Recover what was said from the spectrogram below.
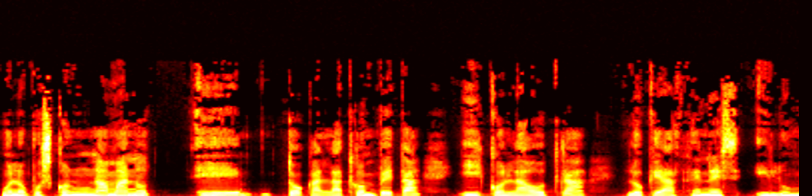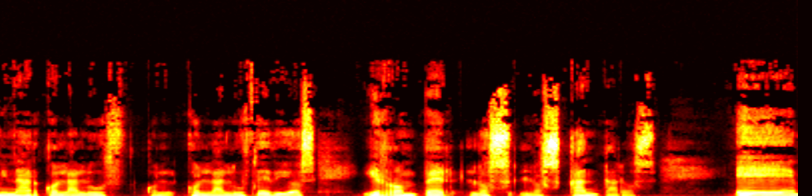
Bueno, pues con una mano eh, tocan la trompeta y con la otra lo que hacen es iluminar con la luz, con, con la luz de Dios y romper los, los cántaros. Eh,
